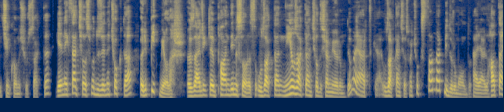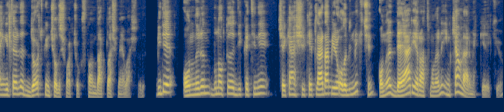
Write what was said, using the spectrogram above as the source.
için konuşursak da geleneksel çalışma düzenine çok da ölüp bitmiyorlar. Özellikle pandemi sonrası uzaktan niye uzaktan çalışamıyorum değil mi artık yani uzaktan çalışmak çok standart bir durum oldu her yerde. Hatta İngiltere'de 4 gün çalışmak çok standartlaşmaya başladı. Bir de onların bu noktada dikkatini çeken şirketlerden biri olabilmek için onlara değer yaratmalarına imkan vermek gerekiyor.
